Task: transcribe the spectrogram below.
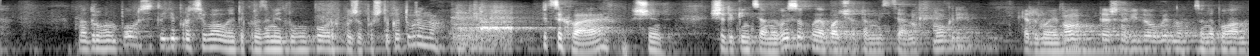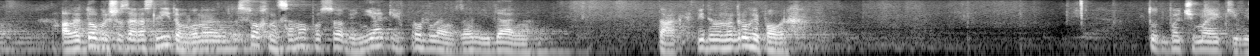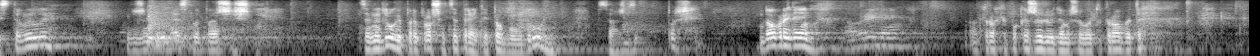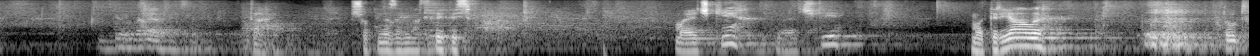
На другому поверсі тоді працювали, я так розумію, другий поверх вже поштукатурено. Підсихає. Ще, ще до кінця не висохло. Я бачу там місця мокрі. Я думаю, вам теж на відео видно, це непогано. Але добре, що зараз літом воно сохне само по собі, ніяких проблем взагалі ідеально. Так, підемо на другий поверх. Тут бачу маяки виставили і вже принесли перший шар. Це не другий, перепрошую, це третій. То був другий. Завжди. Добрий день. Добрий день. Трохи покажу людям, що ви тут робите. Так. Щоб не замаститись. Маячки, маячки, матеріали. Тут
